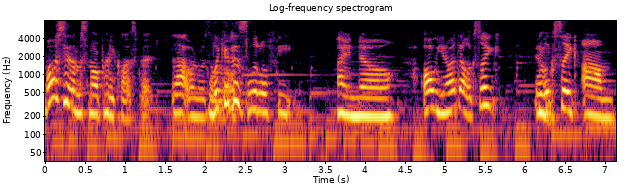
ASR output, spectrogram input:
most of them smell pretty close, but that one was. A Look at his little feet. I know. Oh, you know what that looks like? It looks like um,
